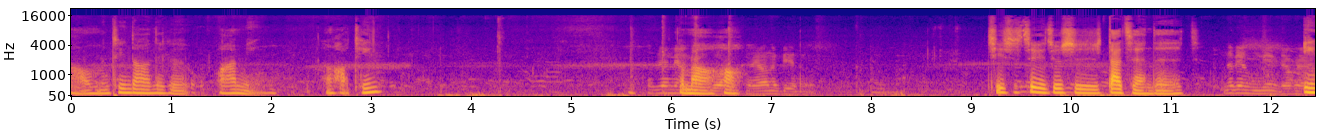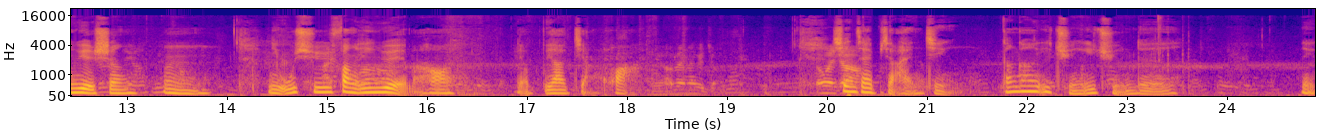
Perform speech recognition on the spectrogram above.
好，我们听到那个蛙鸣，很好听，有没有？哈。其实这个就是大自然的音乐声，嗯，你无需放音乐嘛，哈，要不要讲话？现在比较安静，刚刚一群一群的，那个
